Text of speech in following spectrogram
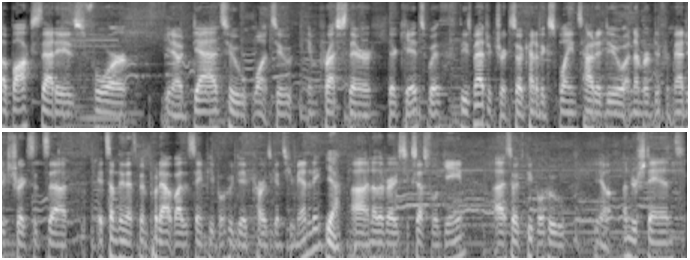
a box that is for you know dads who want to impress their their kids with these magic tricks. So it kind of explains how to do a number of different magic tricks. It's uh it's something that's been put out by the same people who did Cards Against Humanity. Yeah. uh, another very successful game. Uh, so it's people who you know understand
